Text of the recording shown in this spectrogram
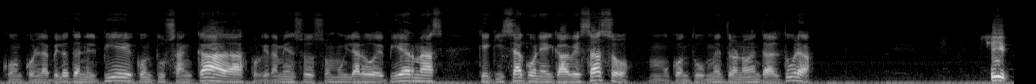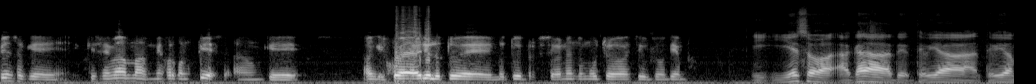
con, con, la pelota en el pie, con tus zancadas, porque también sos, muy largo de piernas, que quizá con el cabezazo, mm, con tu metro noventa de altura? Sí, pienso que, que se me va más, mejor con los pies, aunque aunque el juego aéreo lo tuve lo tuve perfeccionando mucho este último tiempo. Y, y eso acá te, voy a te voy a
